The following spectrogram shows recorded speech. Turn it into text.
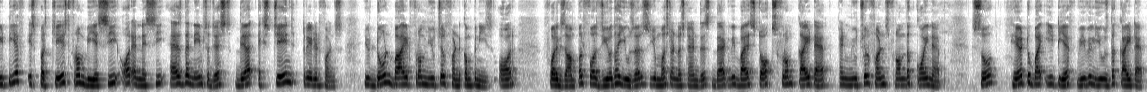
etf is purchased from BSE or NSE as the name suggests they are exchange traded funds. You don't buy it from mutual fund companies or for example, for Zerodha users, you must understand this that we buy stocks from Kite app and mutual funds from the Coin app. So here to buy ETF, we will use the Kite app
